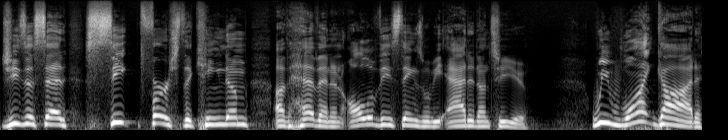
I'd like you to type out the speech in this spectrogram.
Jesus said, Seek first the kingdom of heaven, and all of these things will be added unto you. We want God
